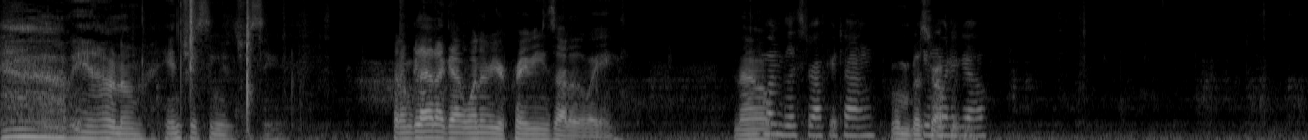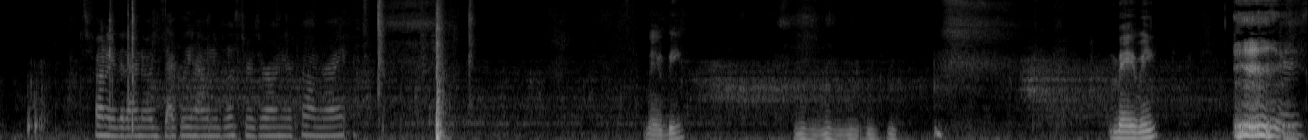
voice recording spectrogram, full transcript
Man, I don't know. Interesting, interesting. But I'm glad I got one of your cravings out of the way. Now, One blister off your tongue. one Two blister more off to go. Funny that I know exactly how many blisters are on your tongue, right? Maybe. Maybe. there's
